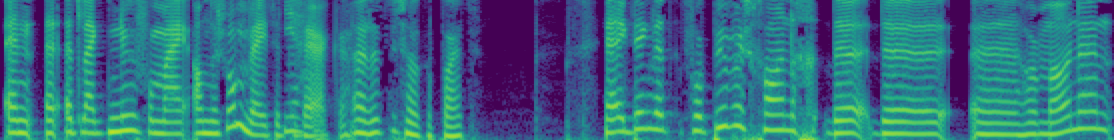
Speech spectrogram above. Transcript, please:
En het lijkt nu voor mij andersom weten te Ja. werken. Oh, dat is ook apart. Ja, ik denk dat voor pubers gewoon de, de, de eh, hormonen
